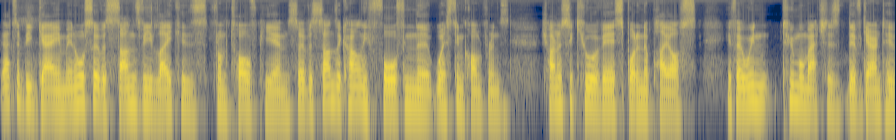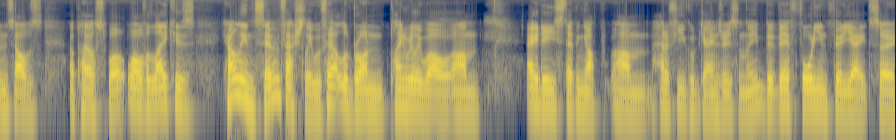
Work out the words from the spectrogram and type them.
that's a big game. And also the Suns v Lakers from 12 p.m. So the Suns are currently fourth in the Western Conference, trying to secure their spot in the playoffs. If they win two more matches, they've guaranteed themselves a playoff spot. While the Lakers currently in seventh, actually, without LeBron playing really well. Um, AD stepping up, um, had a few good games recently, but they're 40 and 38. So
